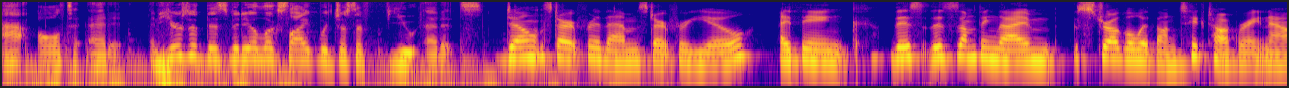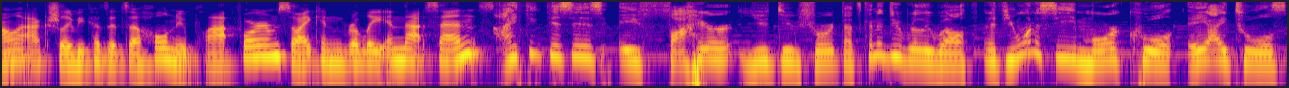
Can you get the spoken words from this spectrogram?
at all to edit. And here's what this video looks like with just a few edits. Don't start for them, start for you. I think this this is something that I'm struggle with on TikTok right now, actually, because it's a whole new platform, so I can relate in that sense. I think this is a fire YouTube short that's gonna do really well. And if you wanna see more cool AI tools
